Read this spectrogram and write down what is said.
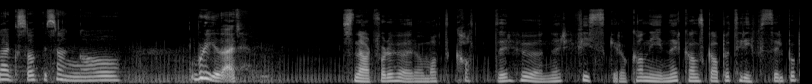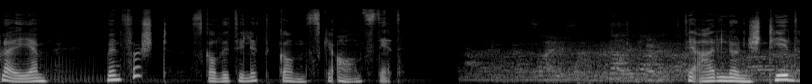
legger seg opp i senga og, blir der. Snart får du høre om at katter, høner, fisker og kaniner kan skape trivsel på pleiehjem. Men først skal vi til et ganske annet sted. Det er lunsjtid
